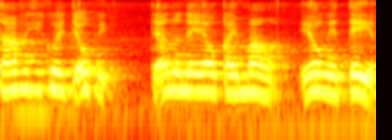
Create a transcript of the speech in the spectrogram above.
tāwhiki koe i te oki, te ano nei au kai mānga, e onge teia.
